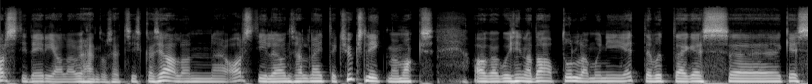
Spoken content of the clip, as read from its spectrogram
arstide erialaühendused, siis ka seal on, arstile on seal näiteks üks liikmemaks, aga kui sinna tahab tulla mõni ettevõte, kes, kes,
